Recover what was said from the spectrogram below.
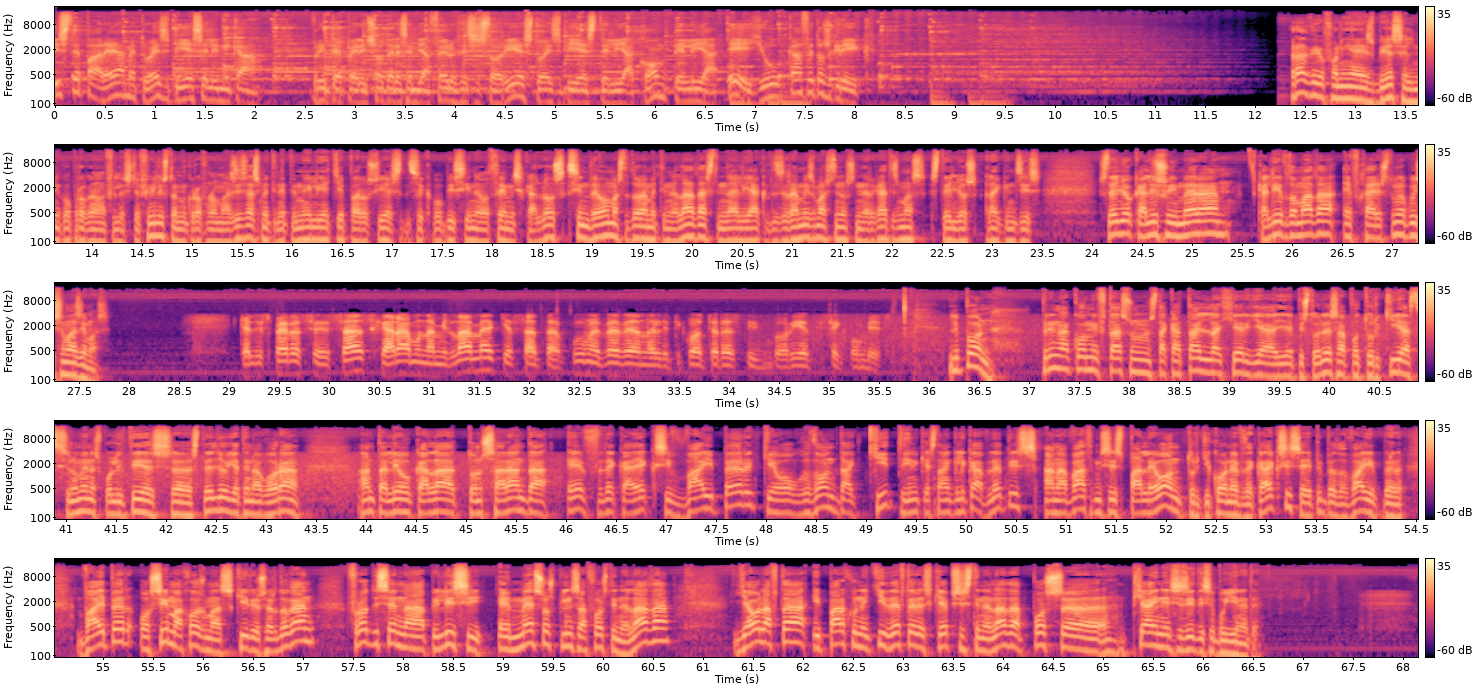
Είστε παρέα με το SBS Ελληνικά. Βρείτε περισσότερες ενδιαφέρουσες ιστορίες στο sbs.com.au κάθετος Greek. Ραδιοφωνία SBS, ελληνικό πρόγραμμα φίλες και φίλοι. Στο μικρόφωνο μαζί σας με την επιμέλεια και παρουσίαση της εκπομπής είναι ο Θέμης Καλός. Συνδεόμαστε τώρα με την Ελλάδα. Στην άλλη άκρη της γραμμής μας είναι ο συνεργάτης μας Στέλιος Ραγκιντζής. Στέλιο, καλή σου ημέρα, καλή εβδομάδα. Ευχαριστούμε που είσαι μαζί μας. Καλησπέρα σε εσάς. Χαρά μου να μιλάμε και θα τα πούμε βέβαια αναλυτικότερα στην πορεία της εκπομπής. Λοιπόν, πριν ακόμη φτάσουν στα κατάλληλα χέρια οι επιστολές από Τουρκία στις Ηνωμένες Πολιτείες ε, Στέλιο για την αγορά αν τα λέω καλά, των 40 F-16 Viper και 80 Kit, είναι και στα αγγλικά βλέπεις, αναβάθμισης παλαιών τουρκικών F-16 σε επίπεδο Viper, Viper. Ο σύμμαχός μας κύριος Ερντογάν φρόντισε να απειλήσει εμέσως πλην σαφώς την Ελλάδα. Για όλα αυτά υπάρχουν εκεί δεύτερες σκέψεις στην Ελλάδα, πώς, ε, ποια είναι η συζήτηση που γίνεται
